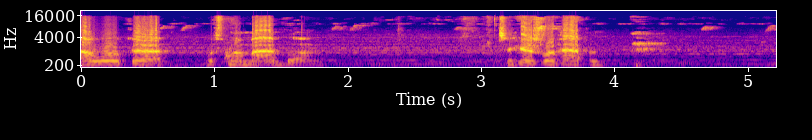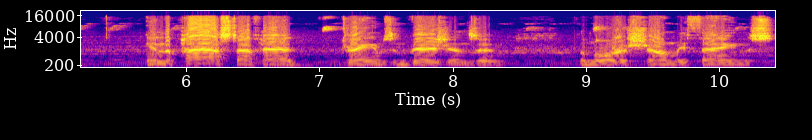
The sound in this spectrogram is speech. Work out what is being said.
I woke up with my mind blown. So here's what happened. In the past, I've had dreams and visions, and the Lord has shown me things,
